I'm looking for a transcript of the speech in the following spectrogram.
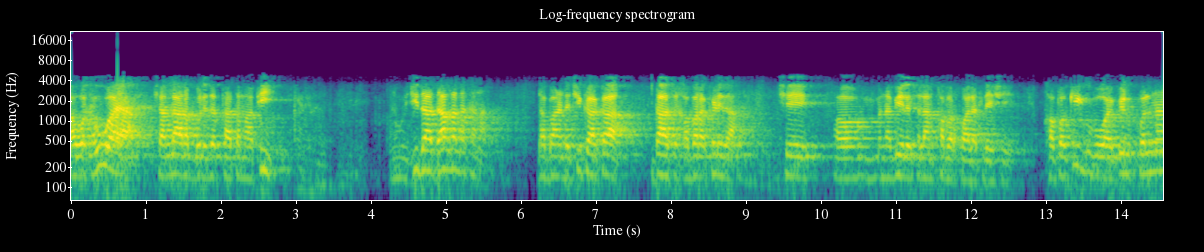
او ته وایا چې الله رب العزت تا ته معافي نو جدا دا غلا کنه د باندې چې کاکا دا څه خبره کړې ده چې نبی علیہ السلام قبر خالت لشي خپه کیږو به وای بالکل نه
